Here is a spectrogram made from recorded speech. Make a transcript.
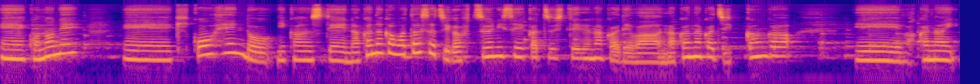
えー、このね、えー、気候変動に関してなかなか私たちが普通に生活している中ではなかなか実感が、えー、湧かない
